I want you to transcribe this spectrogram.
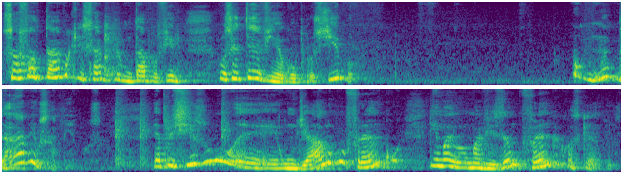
Só faltava, quem sabe, perguntar para o filho: Você teve em algum prostíbulo? Não, não dá, meus amigos. É preciso é, um diálogo franco e uma, uma visão franca com as criaturas.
